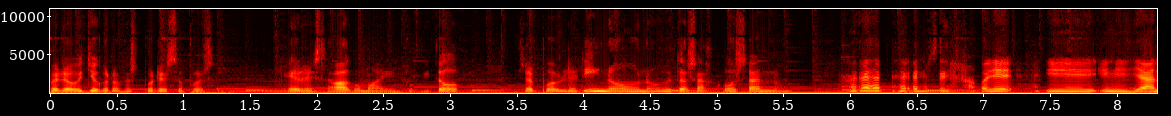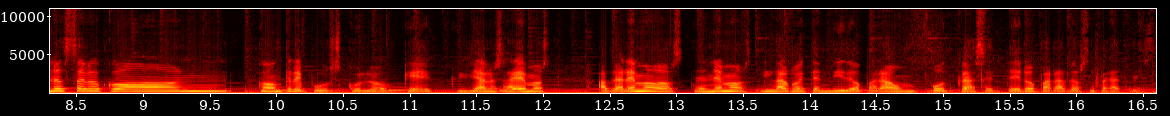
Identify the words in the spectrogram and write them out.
pero yo creo que es por eso, pues, él estaba como ahí un poquito, pues, el pueblerino, ¿no? Y todas esas cosas, ¿no? Sí. Oye, y, y ya no solo con, con Crepúsculo, que, que ya lo sabemos, hablaremos, tenemos largo y tendido para un podcast entero, para dos y para tres.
